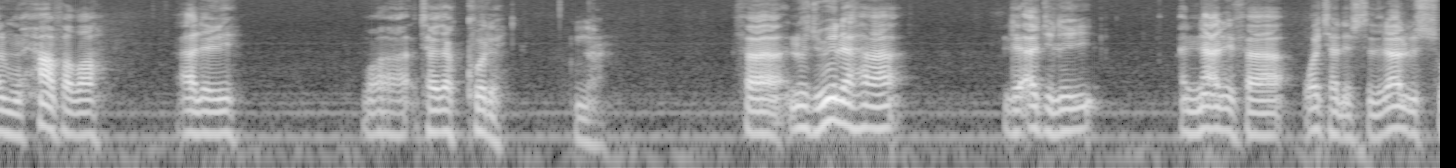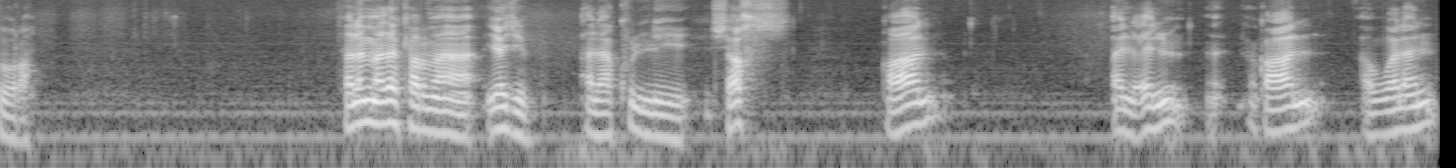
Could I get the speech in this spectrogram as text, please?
المحافظة عليه وتذكره. نعم. فنجملها لأجل أن نعرف وجه الاستدلال بالسورة. فلما ذكر ما يجب على كل شخص قال العلم قال أولا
